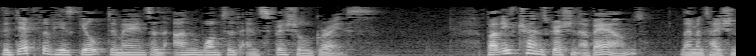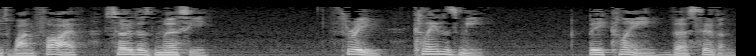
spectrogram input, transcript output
the depth of his guilt demands an unwanted and special grace." But if transgression abound, Lamentations 1:5, so does mercy. 3. Cleanse me. Be clean, verse 7.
